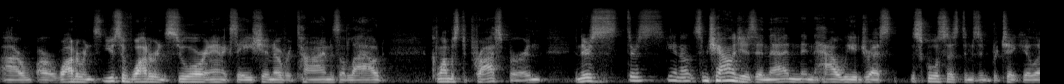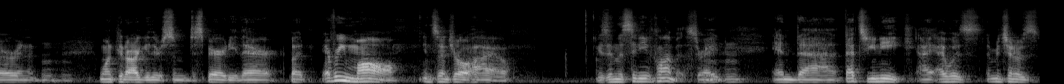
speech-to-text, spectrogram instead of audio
Our, our water and use of water and sewer and annexation over time has allowed Columbus to prosper, and and there's there's you know some challenges in that, and, and how we address the school systems in particular, and mm-hmm. one could argue there's some disparity there. But every mall in Central Ohio is in the city of Columbus, right? Mm-hmm. And uh, that's unique. I, I was I mentioned I was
